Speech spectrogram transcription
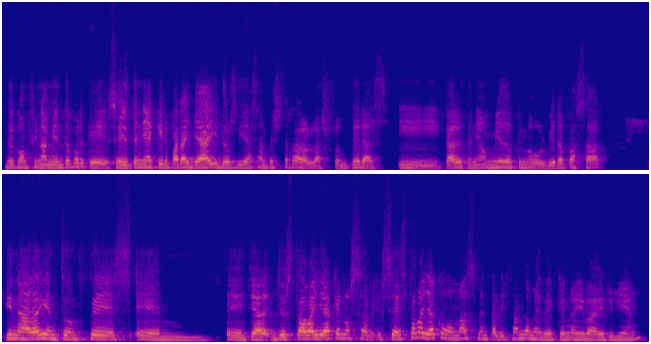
de confinamiento porque o sea, yo tenía que ir para allá y dos días antes cerraron las fronteras y claro, tenía un miedo que me volviera a pasar. Y nada, y entonces em, eh, ya, yo estaba ya que no sabía, o sea, estaba ya como más mentalizándome de que no iba a ir bien.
